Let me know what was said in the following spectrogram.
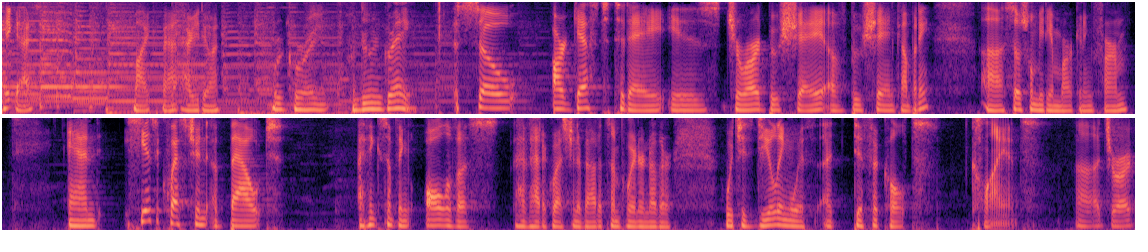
Hey guys, Mike, Matt, how are you doing? We're great. We're doing great. So, our guest today is Gerard Boucher of Boucher and Company, a social media marketing firm, and he has a question about, I think something all of us have had a question about at some point or another, which is dealing with a difficult client. Uh, Gerard.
